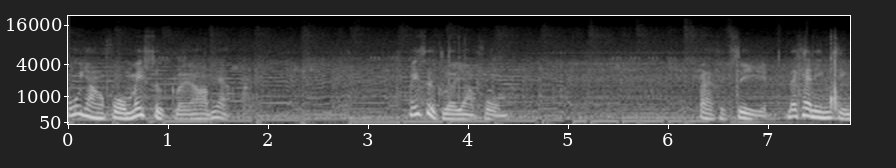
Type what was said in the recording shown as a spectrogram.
อู้ยางโฟมไม่สึกเลยนะครับ เนี่ย ไม่สึกเลยอย่างโฟม 84 ได้แค่นี้จริง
